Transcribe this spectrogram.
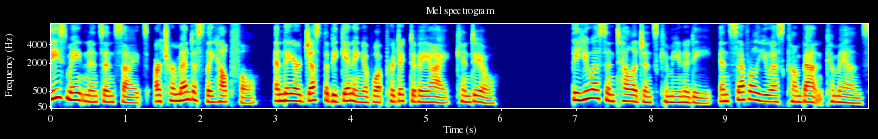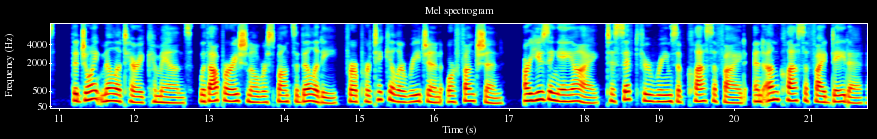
These maintenance insights are tremendously helpful, and they are just the beginning of what predictive AI can do. The U.S. intelligence community and several U.S. combatant commands, the Joint Military Commands with operational responsibility for a particular region or function, are using AI to sift through reams of classified and unclassified data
